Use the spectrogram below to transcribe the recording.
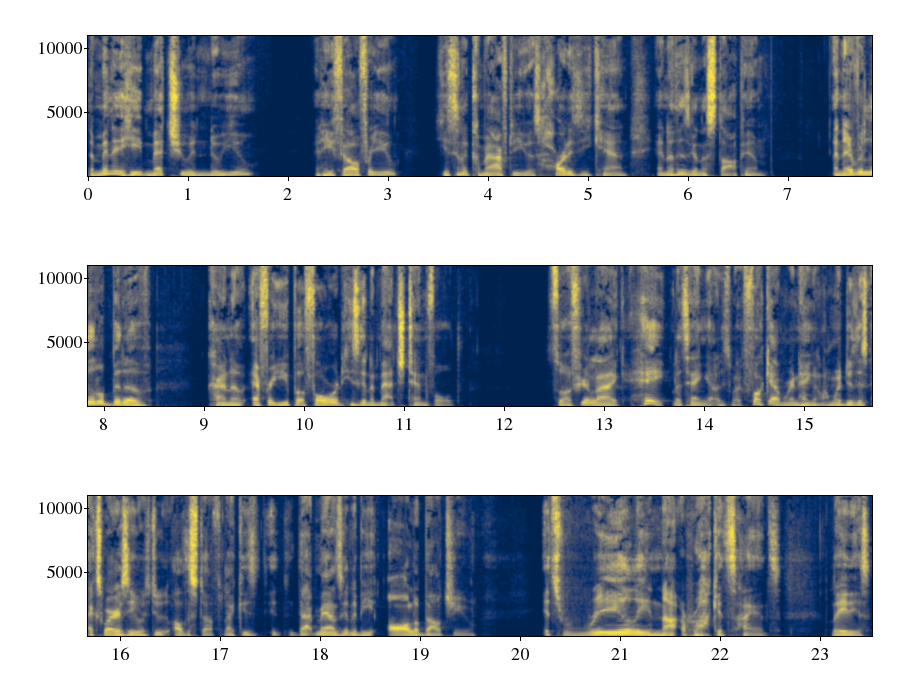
the minute he met you and knew you, and he fell for you, he's gonna come after you as hard as he can, and nothing's gonna stop him. And every little bit of kind of effort you put forward, he's gonna match tenfold. So if you're like, hey, let's hang out, he's like, fuck yeah, we're gonna hang out. I'm gonna do this X, Y, or Z. Let's do all this stuff. Like he's it, that man's gonna be all about you. It's really not rocket science, ladies.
